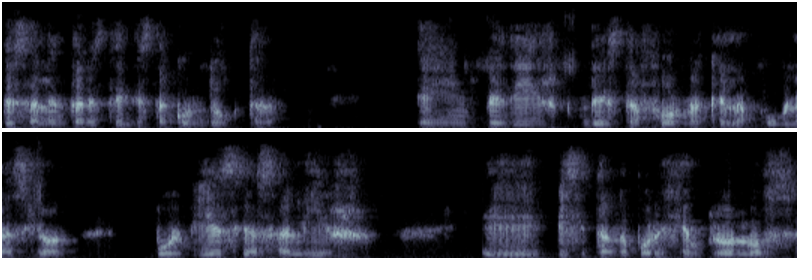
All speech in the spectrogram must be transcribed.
desalentar este, esta conducta e impedir de esta forma que la población volviese a salir eh, visitando, por ejemplo, los,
